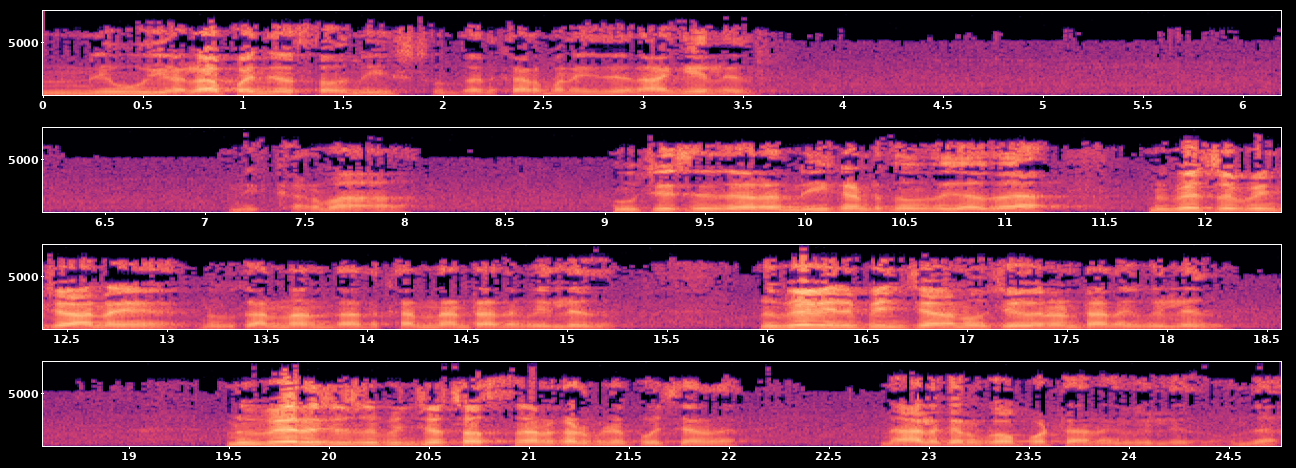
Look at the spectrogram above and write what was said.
నువ్వు ఎలా పనిచేస్తావు నీ ఇష్టం. దాని కర్మ నీదే నాకేం లేదు. నీ కర్మ నువ్వు చేసేది ద్వారా నీకంటుతుంది కదా. నువ్వే చూపించావని నువ్వు కన్ను అంటాను కన్ను అంటానికి వీల్లేదు. నువ్వే వినిపించావు నువ్వు చెవినంటానికి వీల్లేదు. నువ్వే రుచి చూపించావు చస్తున్నాను కడుపు నొప్పి వచ్చాను నాలుకను కోపట్టడానికి వీల్లేదు. ఉందా?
